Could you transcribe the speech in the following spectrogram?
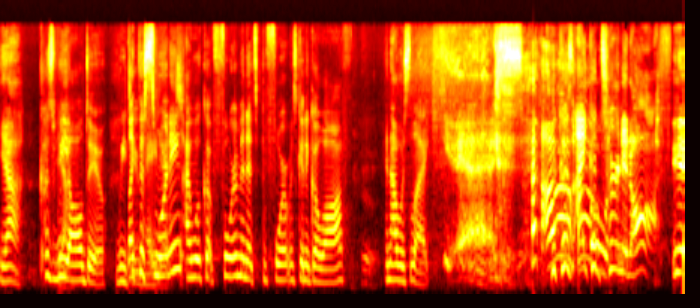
Yeah, because we Yeah. all do. We do. like do this morning, it. I woke up four minutes before it was going to go off, and I was like, yes, because I could turn it off. Yeah.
